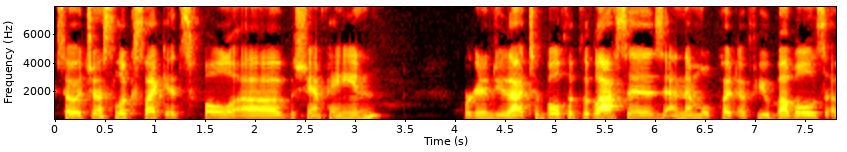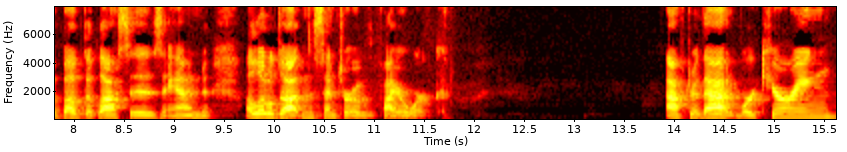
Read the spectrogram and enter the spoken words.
so it just looks like it's full of champagne. We're going to do that to both of the glasses and then we'll put a few bubbles above the glasses and a little dot in the center of the firework. After that, we're curing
